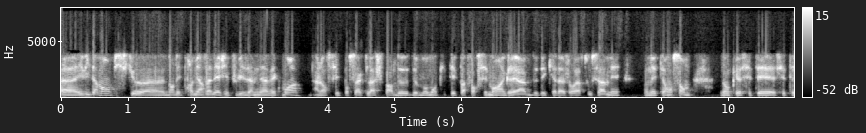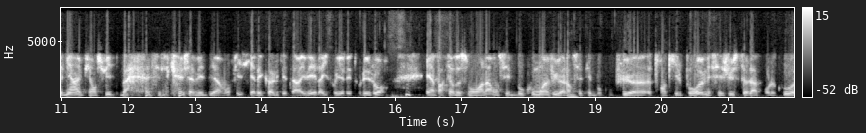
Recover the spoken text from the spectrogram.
Euh, évidemment, puisque euh, dans les premières années, j'ai pu les amener avec moi. Alors c'est pour ça que là, je parle de, moments qui n'étaient pas forcément agréables, de décalage horaire, tout ça, mais on était ensemble. Donc euh, c'était c'était bien. Et puis ensuite, bah, c'est ce que j'avais dit à mon fils. Il y a l'école qui est arrivée. Là, il faut y aller tous les jours. Et à partir de ce moment-là, on s'est beaucoup moins vu. Alors c'était beaucoup plus tranquille pour eux, mais c'est juste là pour le coup,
